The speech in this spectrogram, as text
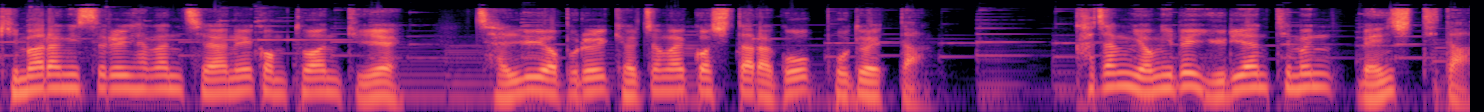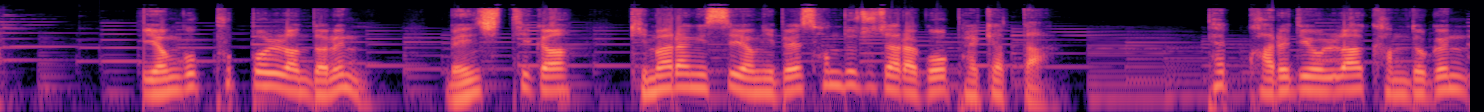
기마랑이스를 향한 제안을 검토한 뒤에 잔류 여부를 결정할 것이다라고 보도했다. 가장 영입에 유리한 팀은 맨시티다. 영국 풋볼 런던은 맨시티가 기마랑이스 영입의 선두주자라고 밝혔다. 펩 과르디올라 감독은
